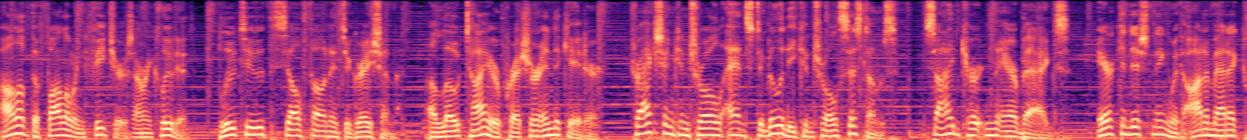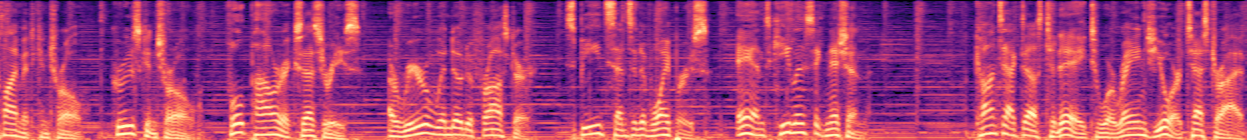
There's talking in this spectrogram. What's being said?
All of the following features are included. Bluetooth cell phone integration, a low tire pressure indicator, traction control and stability control systems, side curtain airbags, air conditioning with automatic climate control, cruise control, full power accessories, a rear window defroster, speed sensitive wipers, and keyless ignition. Contact us today to arrange your test drive.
